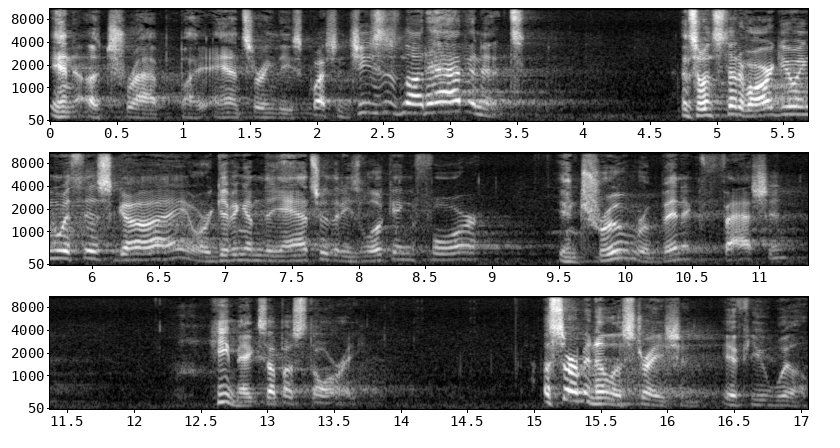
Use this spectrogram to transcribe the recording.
in a trap by answering these questions. Jesus is not having it. And so instead of arguing with this guy or giving him the answer that he's looking for in true rabbinic fashion, he makes up a story, a sermon illustration, if you will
